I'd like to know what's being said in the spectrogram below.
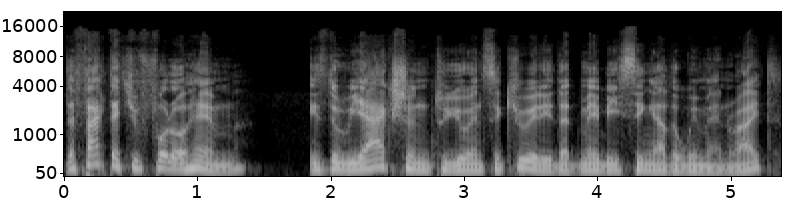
The fact that you follow him is the reaction to your insecurity that maybe seeing other women, right?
